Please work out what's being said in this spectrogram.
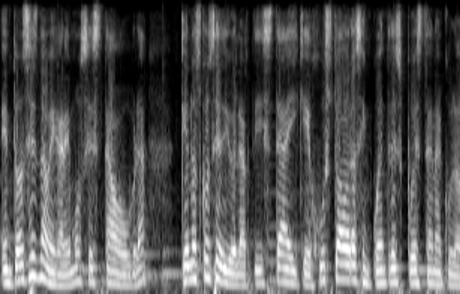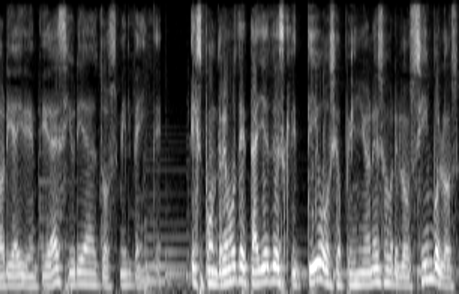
Entonces navegaremos esta obra que nos concedió el artista y que justo ahora se encuentra expuesta en la Curaduría de Identidades Híbridas 2020. Expondremos detalles descriptivos y opiniones sobre los símbolos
